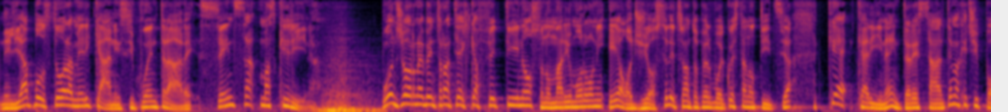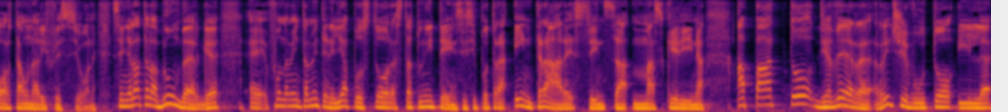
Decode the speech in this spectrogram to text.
Negli Apple Store americani si può entrare senza mascherina. Buongiorno e bentornati al caffettino, sono Mario Moroni e oggi ho selezionato per voi questa notizia che è carina, interessante, ma che ci porta a una riflessione. Segnalata la Bloomberg, eh, fondamentalmente negli Apple Store statunitensi si potrà entrare senza mascherina, a patto di aver ricevuto il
